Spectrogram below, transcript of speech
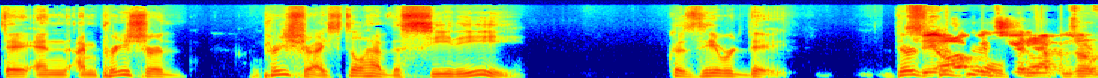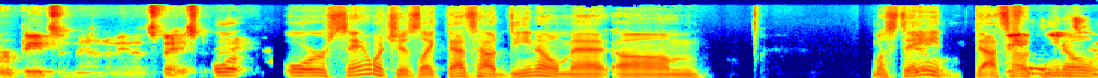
they and I'm pretty sure I'm pretty sure I still have the CD because they were they. There's, See, all good shit happens over pizza, man. I mean, let's face it. or or sandwiches. Like that's how Dino met um Mustaine. That's how We used Dino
